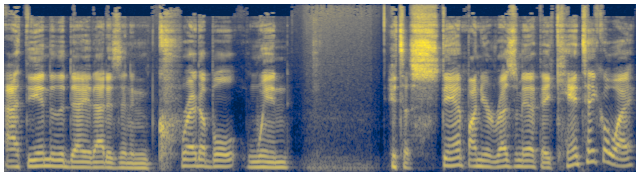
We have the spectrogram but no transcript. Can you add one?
at the end of the day, that is an incredible win. It's a stamp on your resume that they can't take away.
